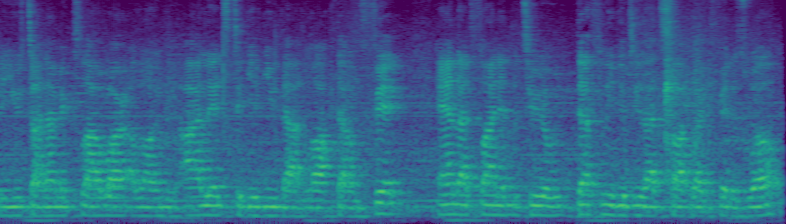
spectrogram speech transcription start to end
They used dynamic Flywire along the eyelets to give you that lockdown fit. And that Flyknit material definitely gives you that sock-like fit as well.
